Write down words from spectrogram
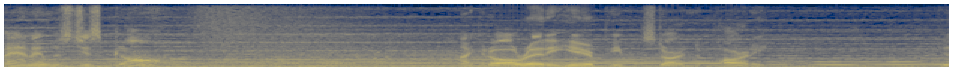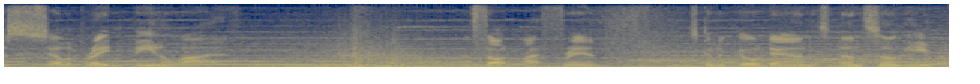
man, it was just gone. I could already hear people starting to party, just celebrating being alive. I thought my friend was gonna go down as an unsung hero.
